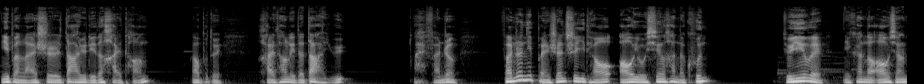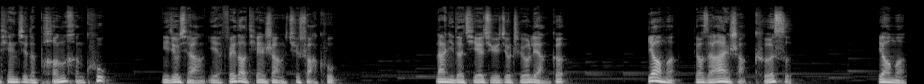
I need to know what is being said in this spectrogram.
你本来是大鱼里的海棠，啊不对，海棠里的大鱼。哎，反正，反正你本身是一条遨游星汉的鲲，就因为你看到翱翔天际的鹏很酷，你就想也飞到天上去耍酷。那你的结局就只有两个，要么掉在岸上渴死，要么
